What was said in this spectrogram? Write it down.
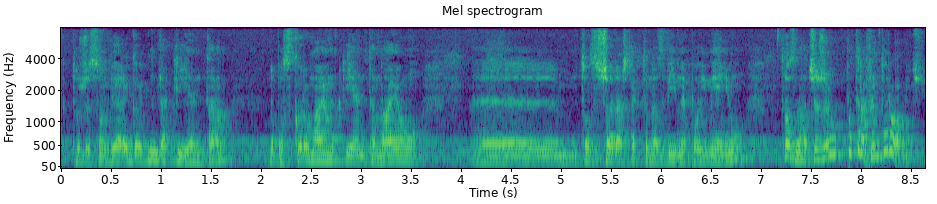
którzy są wiarygodni dla klienta, no bo skoro mają klienta, mają tą sprzedaż, tak to nazwijmy po imieniu, to znaczy, że potrafią to robić.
